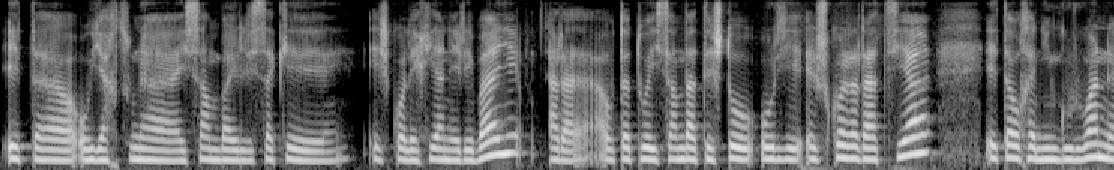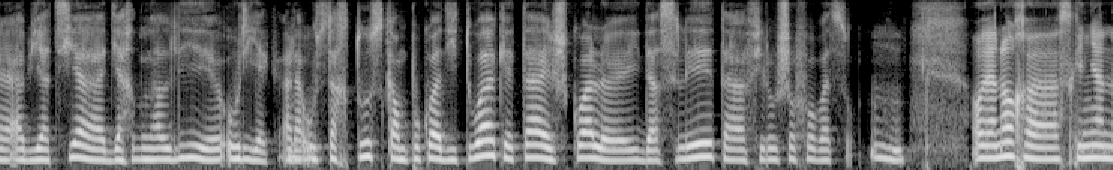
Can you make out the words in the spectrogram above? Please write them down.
eta oi hartzuna izan bai lezake eskoalegian ere bai, ara, autatua izan da testo hori eskolaratzia, eta horren inguruan eh, abiatzia jardunaldi eh, horiek. Ara, mm -hmm. ustartuz, kanpoko adituak eta eskual eh, idazle eta filosofo batzu. Mm -hmm. Horren hor, azkenean,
